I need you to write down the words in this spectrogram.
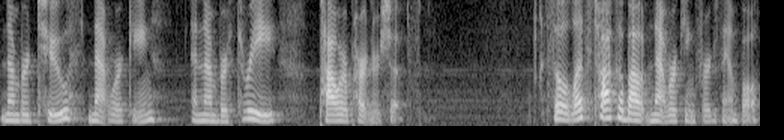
number two, networking, and number three, power partnerships. So let's talk about networking, for example.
